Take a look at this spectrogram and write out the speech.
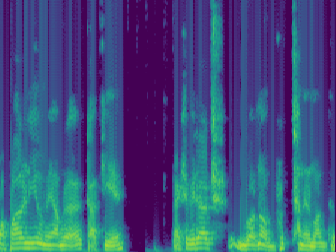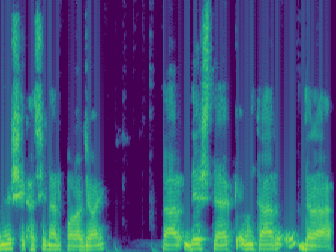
অপার নিয়মে আমরা কাটিয়ে একটা বিরাট গণ অভ্যুত্থানের মাধ্যমে শেখ হাসিনার পরাজয়, তার দেশ ত্যাগ এবং তার যারা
